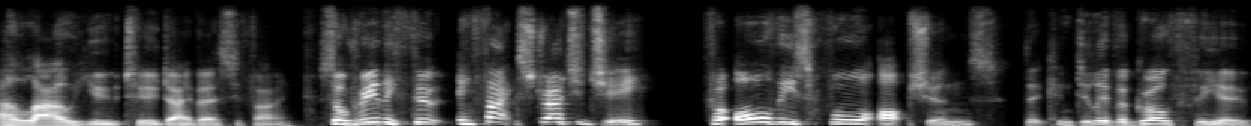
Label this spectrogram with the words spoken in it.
allow you to diversify. So, really, through in fact, strategy for all these four options that can deliver growth for you,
